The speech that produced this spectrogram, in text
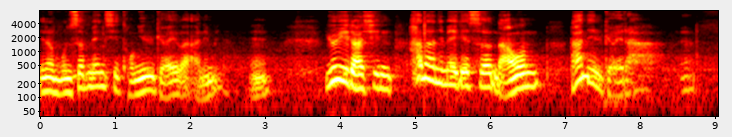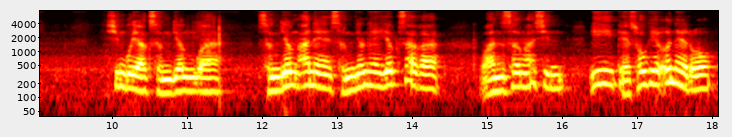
이는 문선명시 통일교회가 아닙니다. 예. 유일하신 하나님에게서 나온 단일 교회라. 예. 신구약 성경과 성경 안에 성령의 역사가 완성하신 이 대속의 은혜로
